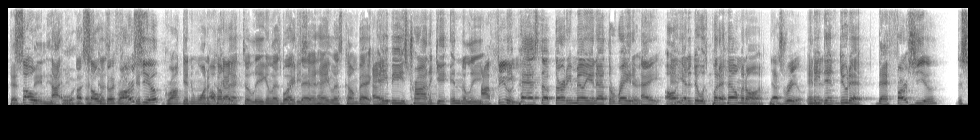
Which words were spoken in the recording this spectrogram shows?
That's so, been his I- boy. uh, so That's the 'cause Gronk first did- year, Gronk didn't want to come back to the league unless But Brady that- said, "Hey, let's come back." Hey. AB's trying to get in the league. I feel he you. passed up thirty million at the Raiders. Hey, all and- he had to do was put a helmet on, that's real, and he didn't do that. That first year, the,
